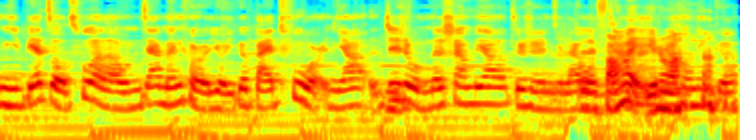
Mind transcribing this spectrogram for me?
你别走错了，我们家门口有一个白兔儿，你要这是我们的商标，就是你来我们家防伪是吗然后那个。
